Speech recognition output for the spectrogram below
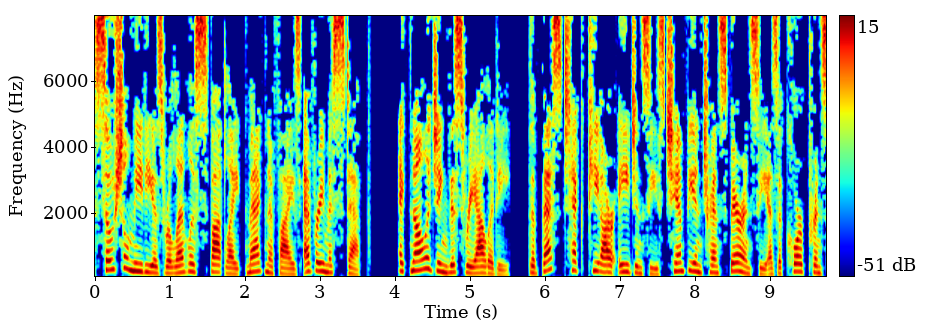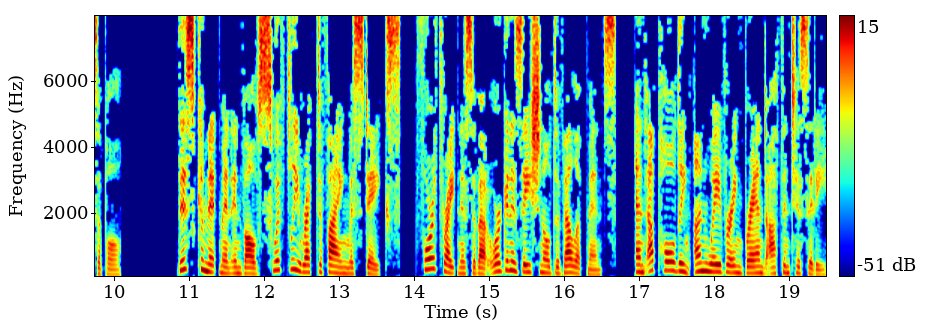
Social media's relentless spotlight magnifies every misstep. Acknowledging this reality, the best tech PR agencies champion transparency as a core principle. This commitment involves swiftly rectifying mistakes, forthrightness about organizational developments, and upholding unwavering brand authenticity.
